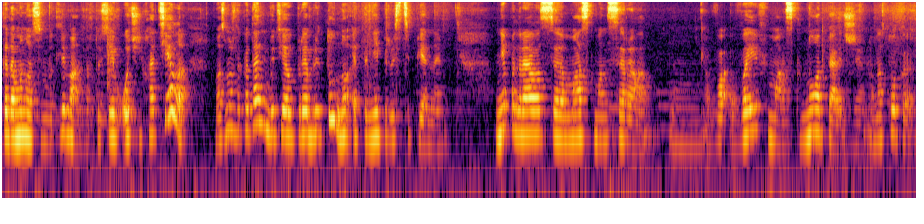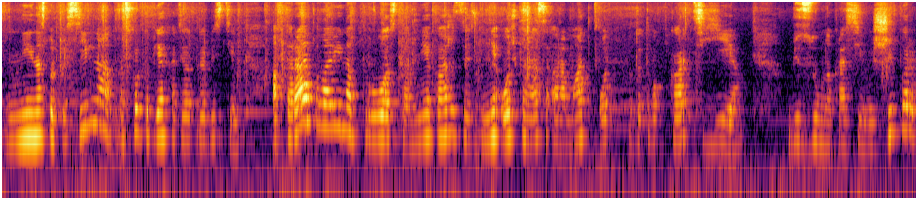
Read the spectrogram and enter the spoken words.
когда мы носим вот левантов. То есть я его очень хотела, возможно, когда-нибудь я его приобрету, но это не первостепенное. Мне понравился маск Мансера Wave Mask, но опять же, настолько, не настолько сильно, насколько бы я хотела приобрести. А вторая половина просто, мне кажется, мне очень понравился аромат от вот этого Cartier. Безумно красивый шипер,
